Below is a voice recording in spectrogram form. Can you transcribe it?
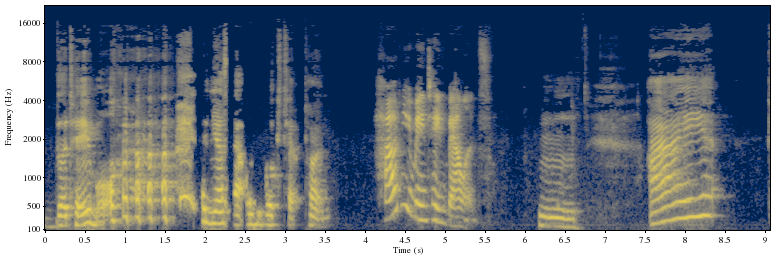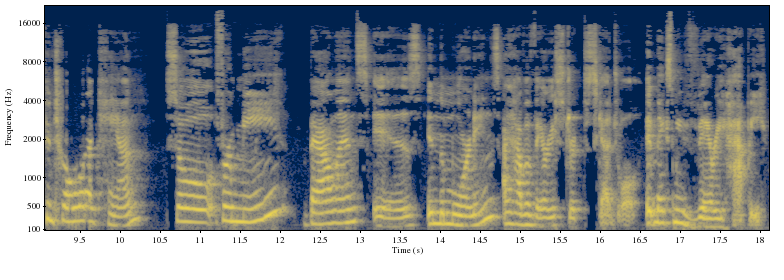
the table. and yes, that was a book t- pun. How do you maintain balance? Hmm. I control what I can. So for me, balance is in the mornings, I have a very strict schedule. It makes me very happy.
